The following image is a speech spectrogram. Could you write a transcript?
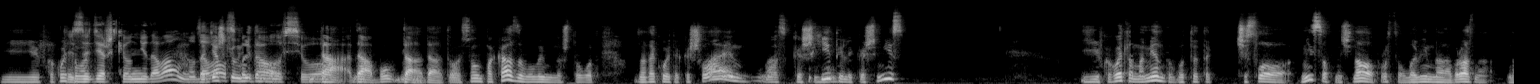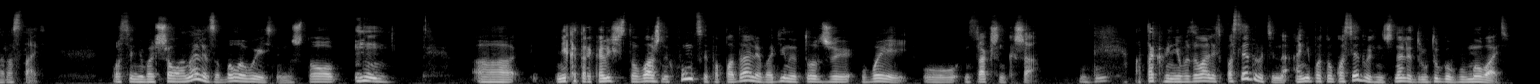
И в какой-то То есть задержки он не давал, но задержки давал, он не давал. было всего. Да, да, да, mm да, да. То есть он показывал именно, что вот на такой-то cache line у нас cache hit mm или cache miss. И в какой-то момент вот это число миссов начинало просто лавинообразно нарастать. После небольшого анализа было выяснено, что э, некоторое количество важных функций попадали в один и тот же way у instruction кэша. Угу. А так как они вызывались последовательно, они потом последовательно начинали друг друга вымывать.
